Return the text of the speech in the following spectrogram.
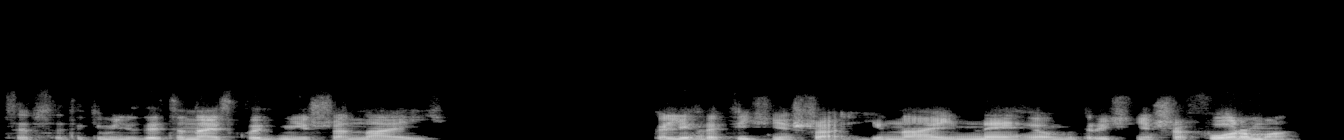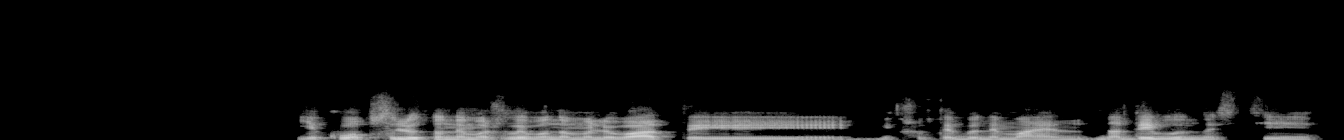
Це все-таки, мені здається, найскладніша, найкаліграфічніша і найнегеометричніша форма, яку абсолютно неможливо намалювати, якщо в тебе немає надивленості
